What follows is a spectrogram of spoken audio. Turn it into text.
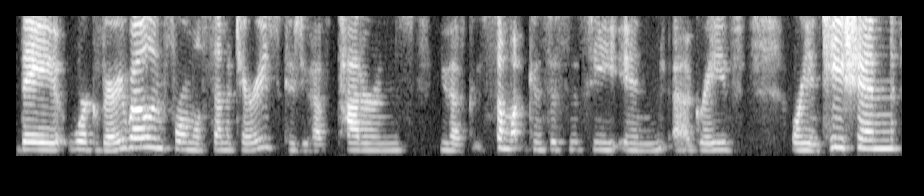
They work very well in formal cemeteries because you have patterns, you have somewhat consistency in uh, grave orientation.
